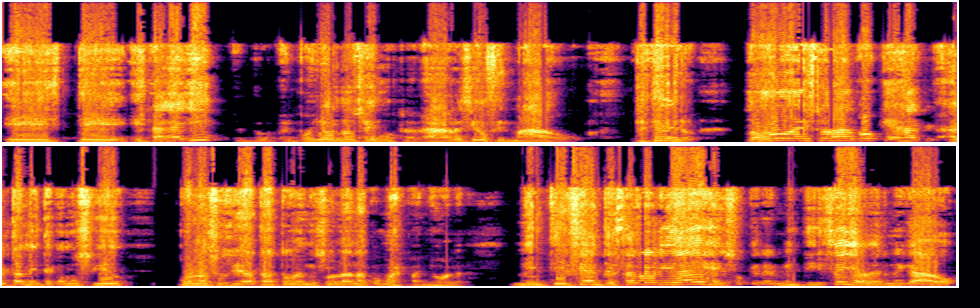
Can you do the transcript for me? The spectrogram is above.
este, están allí. El, pollo no se mostrará recibo firmado, pero todo eso es algo que es altamente conocido por la sociedad tanto venezolana como española. Mentirse ante esa realidad es eso, querer mentirse y haber negado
